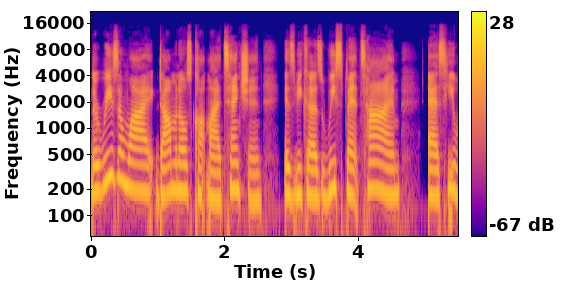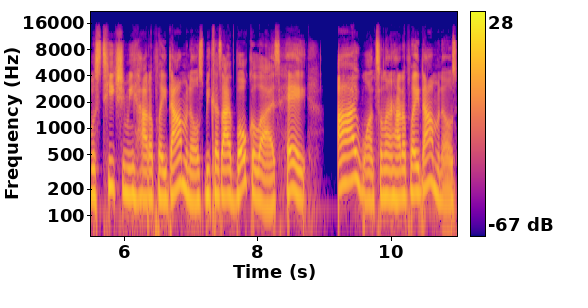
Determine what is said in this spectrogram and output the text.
The reason why Dominoes caught my attention is because we spent time as he was teaching me how to play dominoes because I vocalized, hey, I want to learn how to play dominoes.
